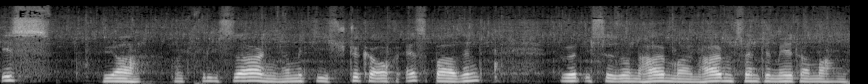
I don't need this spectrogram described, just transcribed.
ist, ja, was will ich sagen, damit die Stücke auch essbar sind, würde ich sie so einen halben mal einen halben Zentimeter machen.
